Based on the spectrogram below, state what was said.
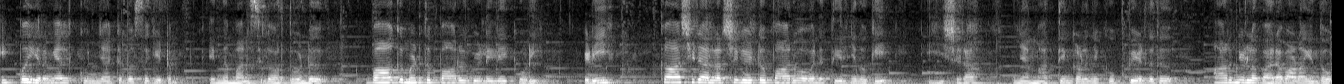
ഇപ്പോൾ ഇറങ്ങിയാൽ കുഞ്ഞാറ്റ ബസ് കിട്ടും എന്ന് മനസ്സിലോർത്തുകൊണ്ട് ഭാഗമെടുത്ത് പാറു വെളിയിലേക്ക് ഓടി എടീ കാശിയുടെ അലർച്ച കേട്ട് പാറു അവനെ തിരിഞ്ഞു നോക്കി. ഈശ്വര ഞാൻ മദ്യം കളഞ്ഞ് കുപ്പിയെടുത്തത് അറിഞ്ഞുള്ള വരവാണോ എന്തോ?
